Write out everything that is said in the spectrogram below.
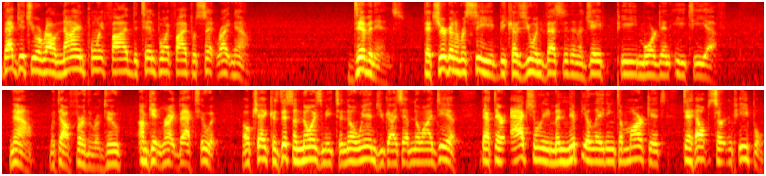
That gets you around 9.5 to 10.5% right now. Dividends that you're going to receive because you invested in a JP Morgan ETF. Now, without further ado, I'm getting right back to it. Okay, because this annoys me to no end. You guys have no idea that they're actually manipulating to markets to help certain people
